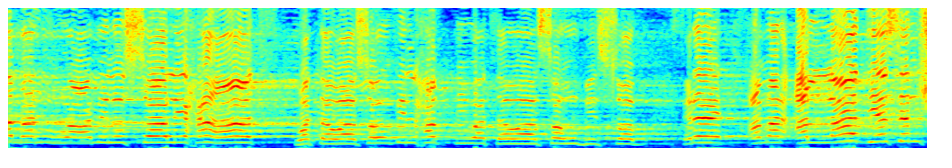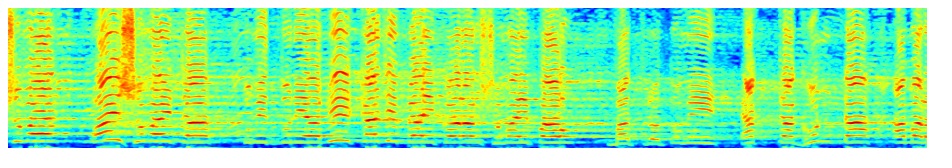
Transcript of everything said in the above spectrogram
آمنوا وعملوا الصالحات وتواصوا بالحق وتواصوا بالصبر রে আমার আল্লাহ দিয়েছেন সময়, ওই সময়টা তুমি দুনিয়াবি কাজে ব্যয় করার সময় পাও, মাত্র তুমি একটা ঘণ্টা আমার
